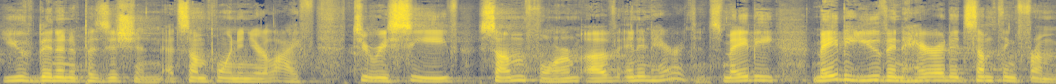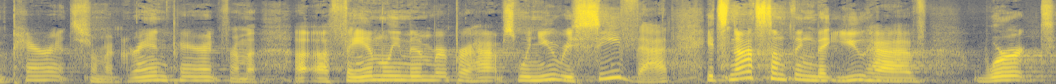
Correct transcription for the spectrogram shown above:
you've been in a position at some point in your life to receive some form of an inheritance. Maybe, maybe you've inherited something from parents, from a grandparent, from a, a family member, perhaps. When you receive that, it's not something that you have worked.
